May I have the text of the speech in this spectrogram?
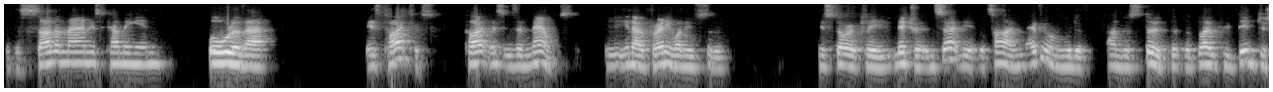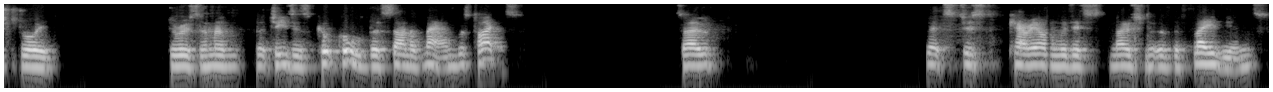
that the Son of Man is coming in. All of that is Titus. Titus is announced. You know, for anyone who's sort of historically literate, and certainly at the time, everyone would have understood that the bloke who did destroy Jerusalem and that Jesus called the Son of Man was Titus. So let's just carry on with this notion of the Flavians.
